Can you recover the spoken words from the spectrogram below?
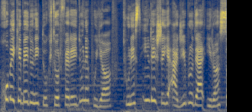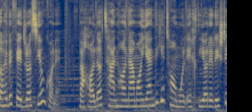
خوبه که بدونید دکتر فریدون پویا تونست این رشته عجیب رو در ایران صاحب فدراسیون کنه و حالا تنها نماینده تامل اختیار رشته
